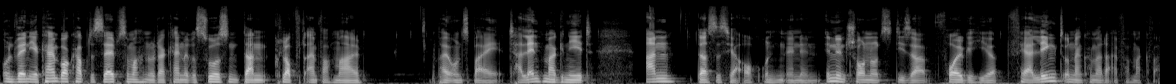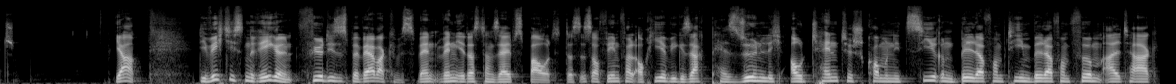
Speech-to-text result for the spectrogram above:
Und wenn ihr keinen Bock habt, es selbst zu machen oder keine Ressourcen, dann klopft einfach mal bei uns bei Talentmagnet an. Das ist ja auch unten in den, in den Shownotes dieser Folge hier verlinkt und dann können wir da einfach mal quatschen. Ja, die wichtigsten Regeln für dieses Bewerberquiz, wenn, wenn ihr das dann selbst baut, das ist auf jeden Fall auch hier, wie gesagt, persönlich, authentisch kommunizieren, Bilder vom Team, Bilder vom Firmenalltag,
